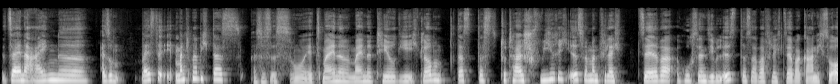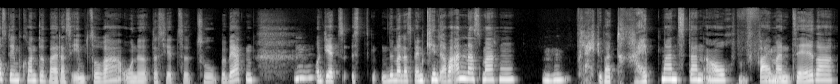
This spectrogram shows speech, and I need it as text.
seine eigene, also weißt du, manchmal habe ich das, also es ist so jetzt meine, meine Theorie, ich glaube, dass das total schwierig ist, wenn man vielleicht selber hochsensibel ist, das aber vielleicht selber gar nicht so ausleben konnte, weil das eben so war, ohne das jetzt äh, zu bewerten. Mhm. Und jetzt ist, will man das beim Kind aber anders machen. Mhm. Vielleicht übertreibt man es dann auch, weil Mhm. man selber,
